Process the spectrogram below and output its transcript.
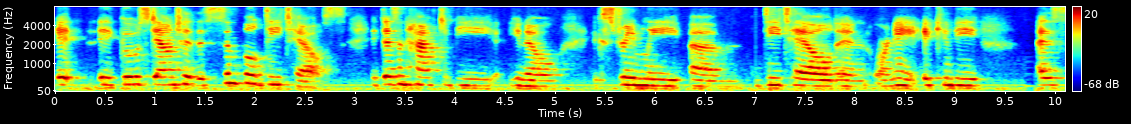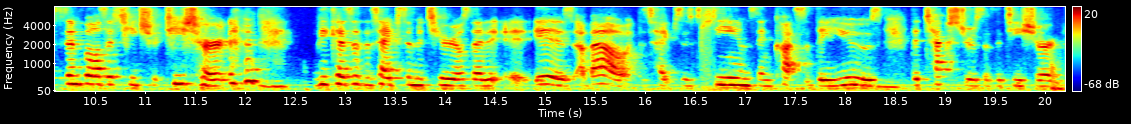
It it goes down to the simple details. It doesn't have to be, you know, extremely um, detailed and ornate. It can be as simple as a t-shirt, because of the types of materials that it is about, the types of seams and cuts that they use, the textures of the t-shirt.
